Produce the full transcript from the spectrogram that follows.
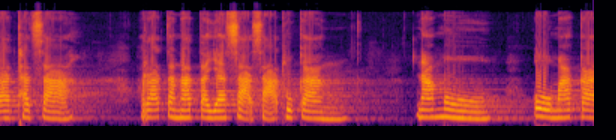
รัตสสะรัตนตยัสสะสาธุกัง นะโม โอมากา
